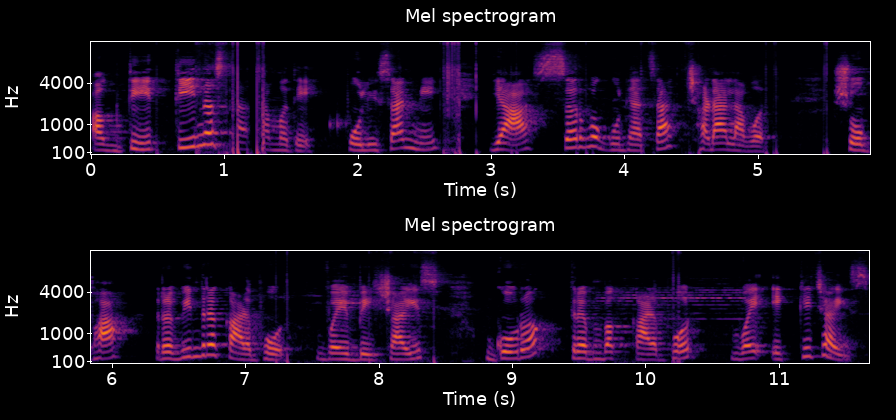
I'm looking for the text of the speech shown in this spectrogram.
अगदी तीनच तासामध्ये पोलिसांनी या सर्व गुन्ह्याचा छडा लावत शोभा रवींद्र काळभोर वय बेचाळीस गोरख त्र्यंबक काळभोर वय एक्केचाळीस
